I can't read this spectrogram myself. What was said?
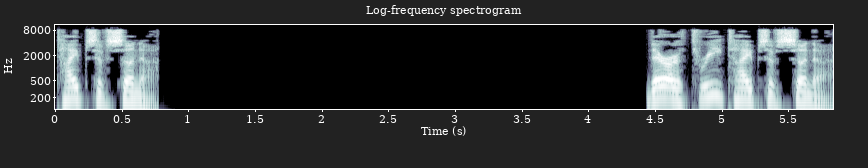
Types of sunnah There are three types of sunnah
